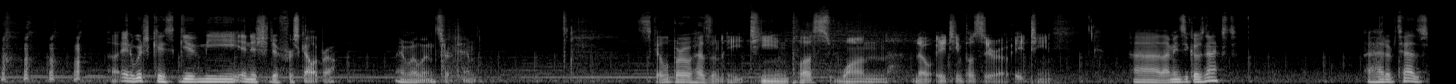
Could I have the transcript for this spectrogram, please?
uh, in which case, give me initiative for Skelebro, and we'll insert him. Skelebro has an 18 plus 1. No, 18 plus 0. 18. Uh, that means he goes next, ahead of Tez.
